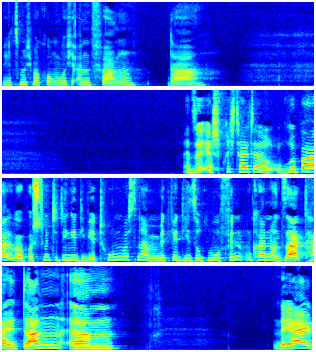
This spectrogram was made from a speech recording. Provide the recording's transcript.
jetzt muss ich mal gucken, wo ich anfange. Da. Also er spricht halt darüber, über bestimmte Dinge, die wir tun müssen, damit wir diese Ruhe finden können und sagt halt dann, ähm, naja,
